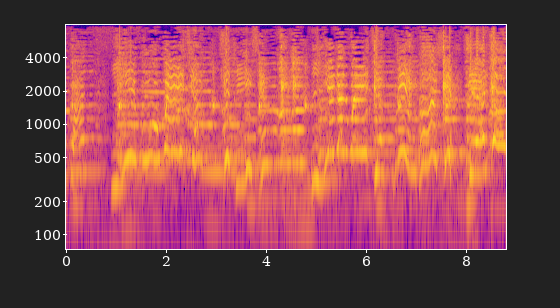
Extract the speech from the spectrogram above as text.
官一不为敬去提醒一人为敬明德世界人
